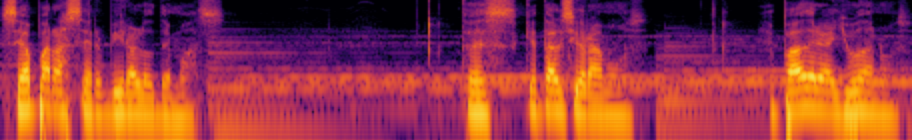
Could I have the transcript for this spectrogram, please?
sea para servir a los demás. Entonces, ¿qué tal si oramos? Eh, Padre, ayúdanos.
